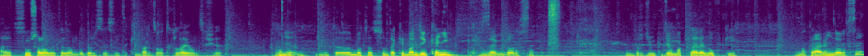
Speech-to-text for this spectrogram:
Ale to są szalone te Lambodorsy, są takie bardzo odchylające się. No Nie, no to, bo to są takie bardziej Koenigsegg dorsy. Bardziej bym powiedział McLarenówki. McLaren dorsy?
